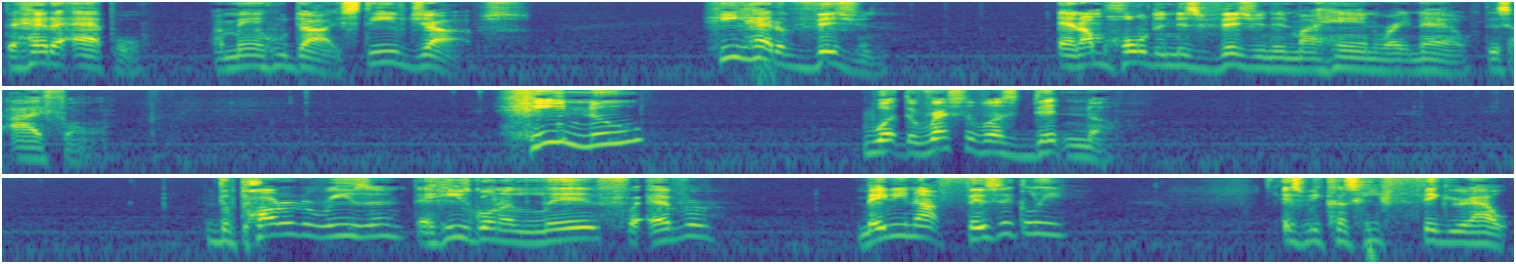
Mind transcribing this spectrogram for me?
the head of Apple, a man who died, Steve Jobs. He had a vision, and I'm holding this vision in my hand right now, this iPhone. He knew what the rest of us didn't know. The part of the reason that he's going to live forever, maybe not physically, is because he figured out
